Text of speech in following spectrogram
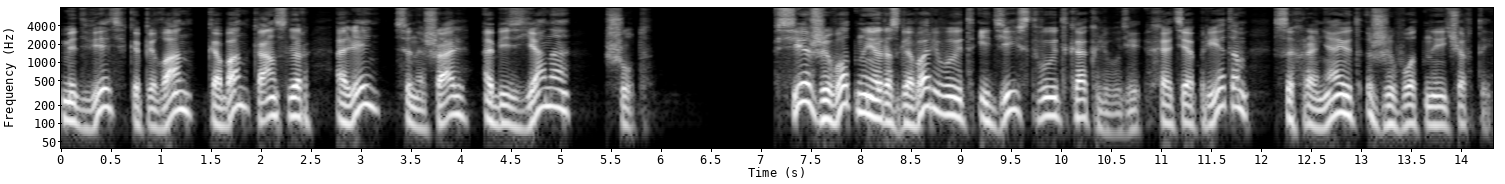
медведь — капеллан, кабан — канцлер, олень — сенешаль, обезьяна — шут. Все животные разговаривают и действуют как люди, хотя при этом сохраняют животные черты.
